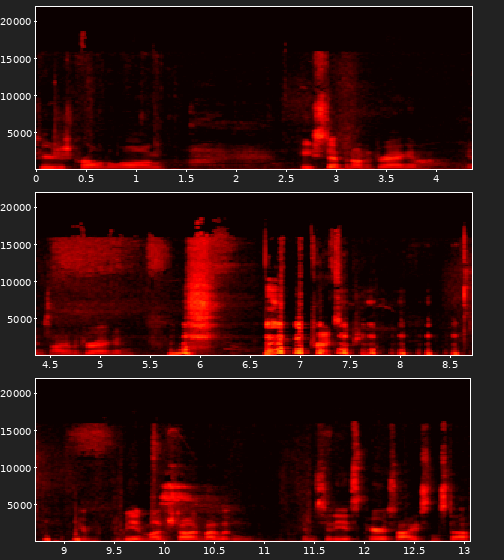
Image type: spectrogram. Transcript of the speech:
So you're just crawling along. He's stepping on a dragon inside of a dragon. Trackception. Being munched on by little insidious parasites and stuff.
